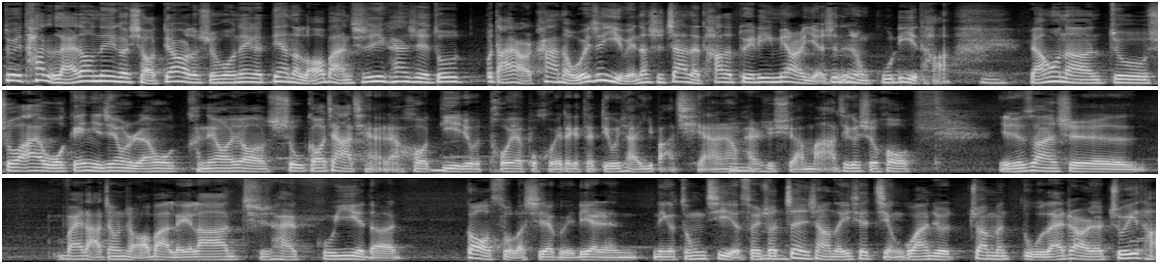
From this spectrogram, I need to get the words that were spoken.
对他来到那个小店的时候，那个店的老板其实一开始也都不打眼看他，我一直以为那是站在他的对立面，也是那种孤立他。然后呢，就说：“哎，我给你这种人，我肯定要要收高价钱。”然后弟就头也不回的给他丢下一把钱，然后开始去选马。这个时候，也就算是歪打正着吧。雷拉其实还故意的。告诉了吸血鬼猎人那个踪迹，所以说镇上的一些警官就专门堵在这儿就追他，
